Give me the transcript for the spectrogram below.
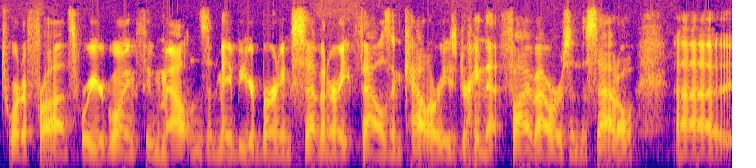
Tour de France, where you're going through mountains and maybe you're burning seven or eight thousand calories during that five hours in the saddle. Uh,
